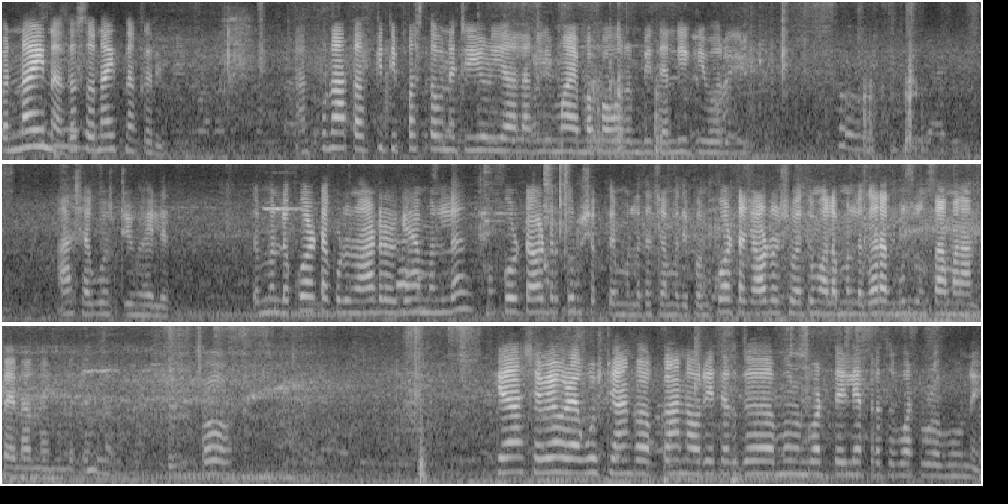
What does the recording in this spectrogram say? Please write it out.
पण नाही ना तसं नाहीत ना करीत. आणि पुन्हा आता किती पस्तावण्याची येळ या लागली माय बापावर बी त्या लेकीवर बी. अशा गोष्टी व्हायल्यात. तर म्हणलं कोर्टाकडून ऑर्डर घ्या म्हणलं. मग कोर्ट ऑर्डर करू शकते म्हणलं त्याच्यामध्ये पण कोर्टाच्या ऑर्डरशिवाय तुम्हाला म्हणलं घरात बसून सामान आणता येणार नाही म्हणलं त्यांचं. हो. हे अशा वेगळ्या गोष्टी अंगावर कानावर येतात ग म्हणून वाटतंय लेकराचं वाटोळं होऊ नये.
